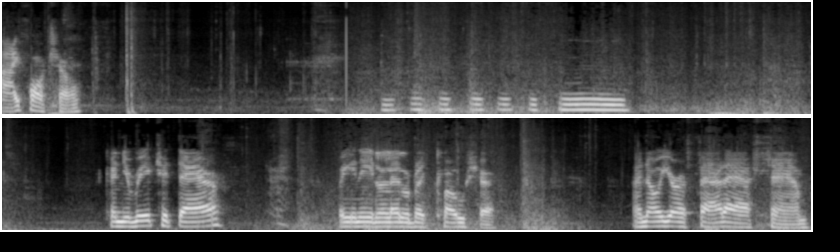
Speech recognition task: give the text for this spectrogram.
I thought so. Can you reach it there? Or you need a little bit closer? I know you're a fat ass, Sam.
